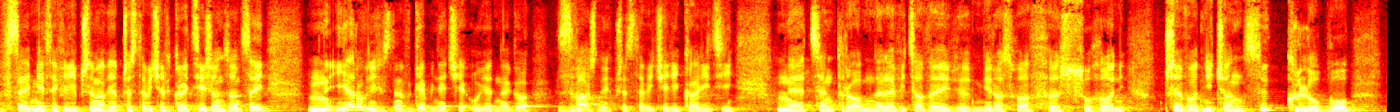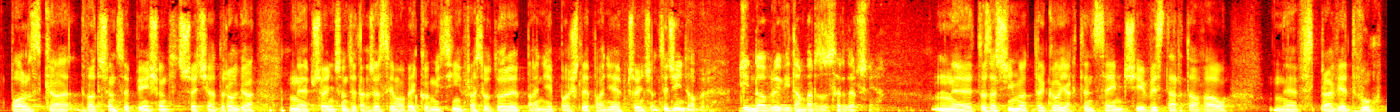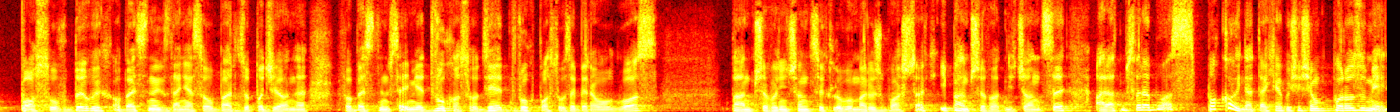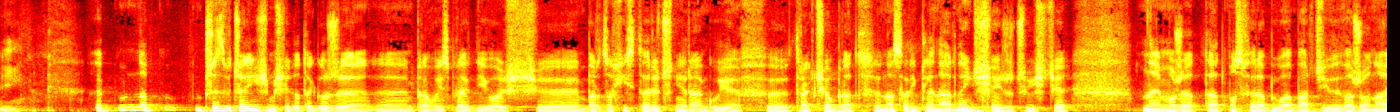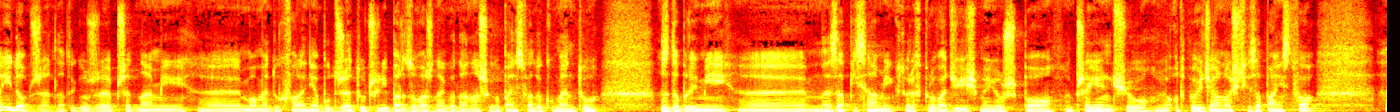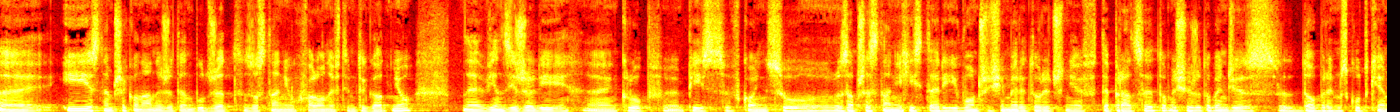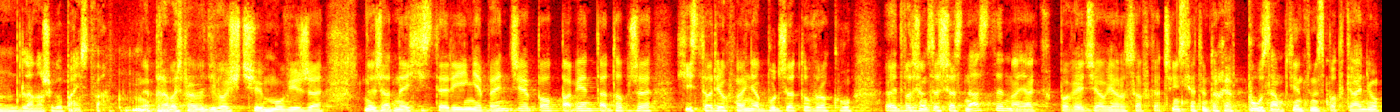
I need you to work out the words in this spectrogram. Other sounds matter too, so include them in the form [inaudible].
w Sejmie w tej chwili przemawia przedstawiciel koalicji rządzącej. Ja również jestem w gabinecie u jednego z ważnych przedstawicieli koalicji centro-lewicowej, Mirosław Suchoń, przewodniczący klubu Polska 2053 droga, przewodniczący także Sejmowej Komisji Infrastruktury. Panie pośle, panie przewodniczący, dzień dobry. Dzień dobry, witam bardzo serdecznie. To zacznijmy od tego, jak ten Sejm dzisiaj wystartował w sprawie dwóch posłów byłych, obecnych. Zdania są bardzo podzielone w obecnym Sejmie. Dwóch osób, dwóch posłów zabierało głos pan przewodniczący klubu Mariusz Błaszczak i pan przewodniczący, ale atmosfera była spokojna, tak jakbyście się porozumieli. No, przyzwyczailiśmy się do tego, że e, Prawo i Sprawiedliwość e, bardzo histerycznie reaguje w trakcie obrad na sali plenarnej. Dzisiaj rzeczywiście e, może ta atmosfera była bardziej wyważona i dobrze, dlatego że przed nami moment uchwalenia budżetu, czyli bardzo ważnego dla naszego państwa dokumentu z dobrymi zapisami, które wprowadziliśmy już po przejęciu odpowiedzialności za państwo. I jestem przekonany, że ten budżet zostanie uchwalony w tym tygodniu. Więc jeżeli klub PiS w końcu zaprzestanie histerii i włączy się merytorycznie w tę pracę, to myślę, że to będzie z dobrym skutkiem dla naszego państwa. Prawo i Sprawiedliwość mówi, że żadnej histerii nie będzie, bo pamięta dobrze historię uchwalenia budżetu w roku 2016, a jak powiedział Jarosław Kaczyński na tym trochę półzamkniętym spotkaniu,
